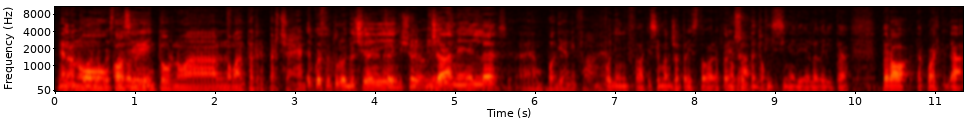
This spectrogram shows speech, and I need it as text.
erano cose intorno al 93%. E questo tu lo dicevi già nel... Eh, un po' di anni fa. Un eh. po' di anni fa, che sembra già preistoria. Poi esatto. non sono tantissimi a dire la verità, però da, qualche, da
